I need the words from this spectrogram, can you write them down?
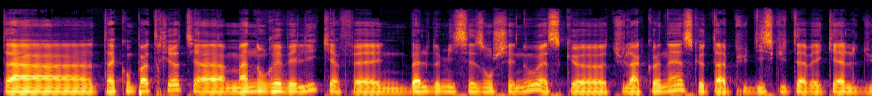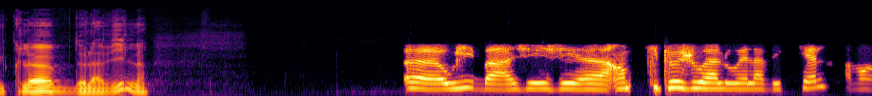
ta, ta compatriote, il y a Manon Révelli qui a fait une belle demi-saison chez nous. Est-ce que tu la connais? Est-ce que tu as pu discuter avec elle du club, de la ville? Euh, oui, bah j'ai euh, un petit peu joué à l'OL avec elle avant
